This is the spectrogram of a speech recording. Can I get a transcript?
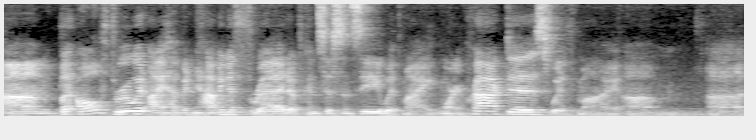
um, but all through it, I have been having a thread of consistency with my morning practice, with my um, uh,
